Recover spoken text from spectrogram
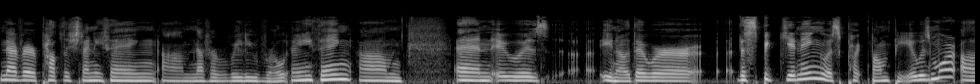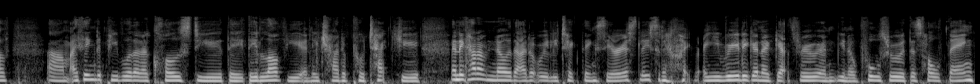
never published anything, um, never really wrote anything, um, and it was, uh, you know, there were. This beginning was quite bumpy. It was more of, um, I think the people that are close to you, they, they love you and they try to protect you, and they kind of know that I don't really take things seriously. So they're like, "Are you really gonna get through and you know pull through with this whole thing?"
